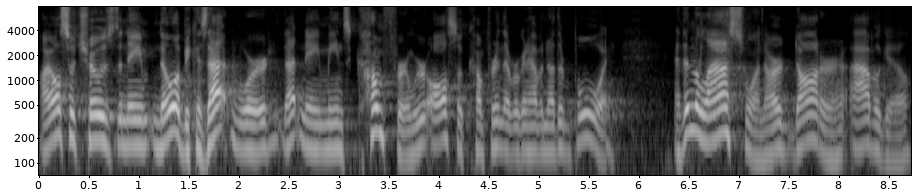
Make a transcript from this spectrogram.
I also chose the name Noah because that word, that name means comfort. And we were also comforted that we're going to have another boy. And then the last one, our daughter, Abigail,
